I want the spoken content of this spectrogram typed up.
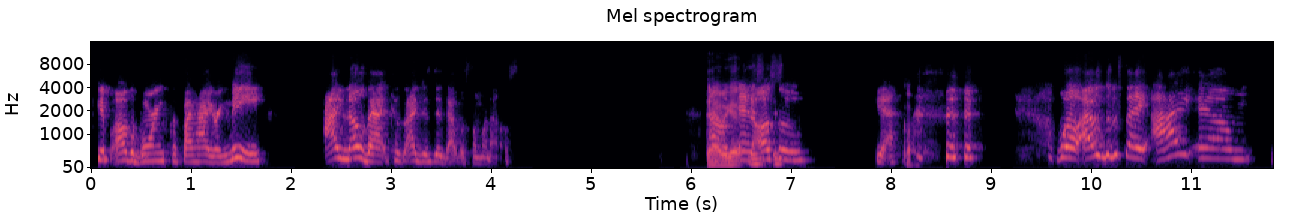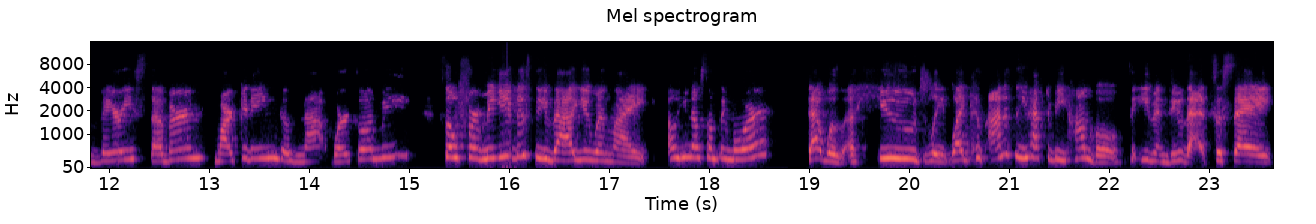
skip all the boring stuff by hiring me. I know that because I just did that with someone else. There we um, go. And also, yeah. well, I was going to say, I am very stubborn. Marketing does not work on me. So for me to see value in like, oh, you know something more, that was a huge leap. Like, because honestly, you have to be humble to even do that, to say,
